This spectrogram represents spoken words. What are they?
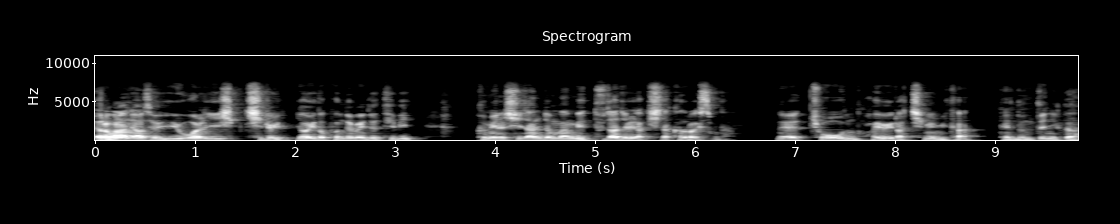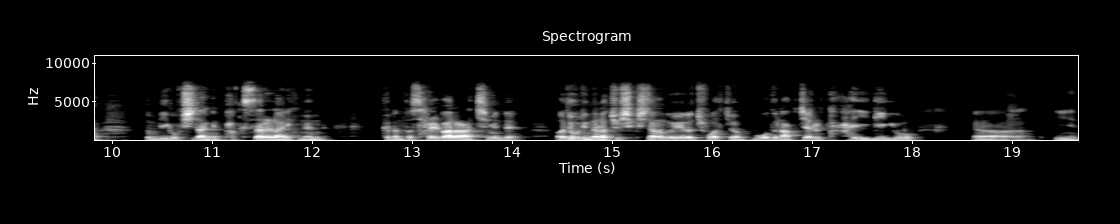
여러분 안녕하세요. 6월 27일 여의도 펀드매니저 TV 금일 시장 전망 및 투자 전략 시작하도록 하겠습니다. 네, 좋은 화요일 아침입니다. 네, 눈 뜨니까 또 미국 시장에 박살나 있는 그런 또 살벌한 아침인데 어제 우리나라 주식 시장은 의외로 좋았죠. 모든 악재를 다 이기고 어, 이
